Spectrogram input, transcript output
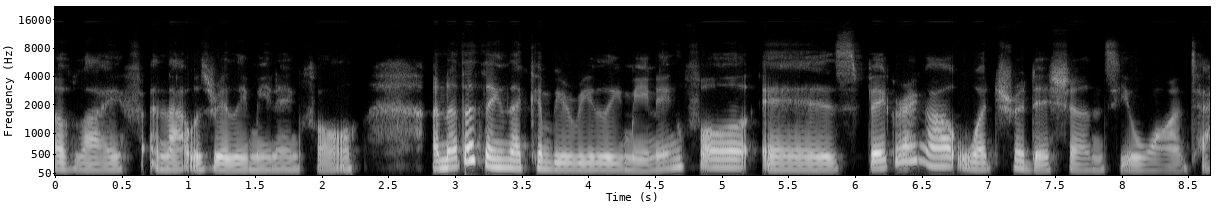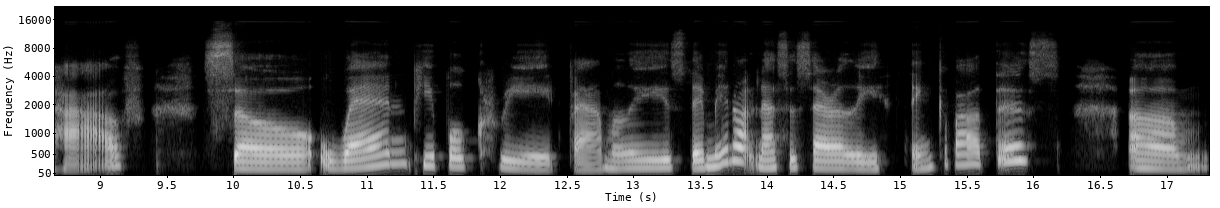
of life, and that was really meaningful. Another thing that can be really meaningful is figuring out what traditions you want to have. So, when people create families, they may not necessarily think about this. Um,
